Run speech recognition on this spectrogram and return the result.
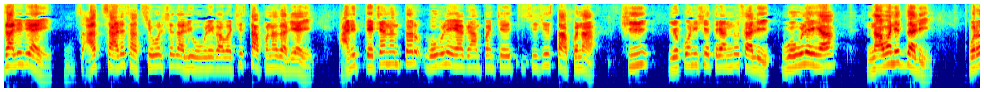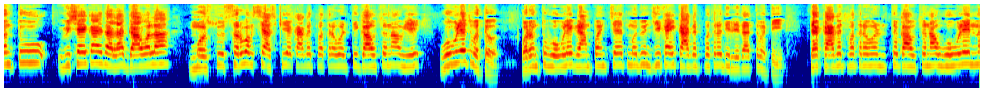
झालेली आहे. आज साडेसातशे वर्ष झाली ओवळे गावाची स्थापना झाली आहे. आणि त्याच्यानंतर ओवळे या ग्रामपंचायतीची जी स्थापना ही एकोणीसशे त्र्याण्णव साली ओवळे ह्या नावानेच झाली. परंतु विषय काय झाला? गावाला महसूल सर्व शासकीय कागदपत्रावरती गावचं नाव हे ओवळेच होतं. परंतु ओवळे ग्रामपंचायत मधून जी काही कागदपत्र दिली जात होती त्या कागदपत्रावरचं गावचं नाव ओवळे न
